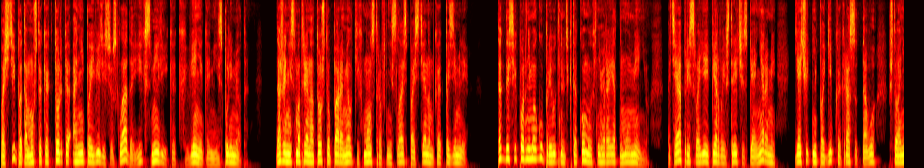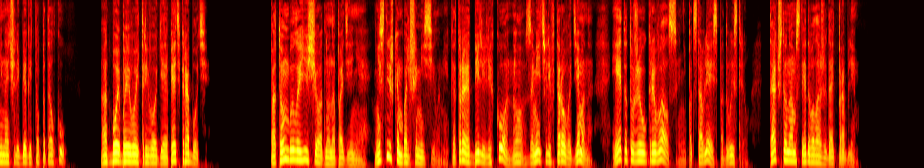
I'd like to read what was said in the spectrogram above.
Почти потому, что как только они появились у склада, их смели, как вениками из пулемета. Даже несмотря на то, что пара мелких монстров неслась по стенам, как по земле. Так до сих пор не могу привыкнуть к такому их невероятному умению. Хотя при своей первой встрече с пионерами я чуть не погиб как раз от того, что они начали бегать по потолку. Отбой боевой тревоги опять к работе. Потом было еще одно нападение, не слишком большими силами, которые отбили легко, но заметили второго демона, и этот уже укрывался, не подставляясь под выстрел, так что нам следовало ожидать проблем.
